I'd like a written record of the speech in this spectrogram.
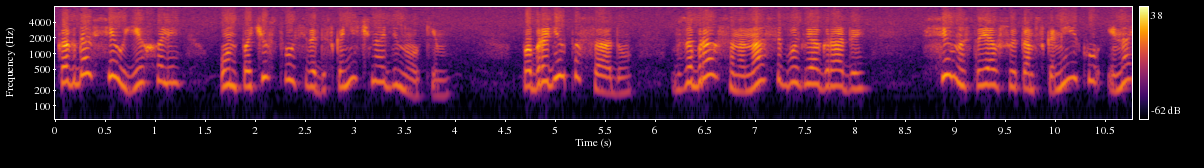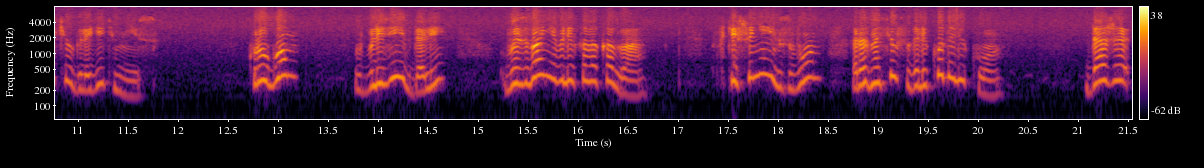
Когда все уехали, он почувствовал себя бесконечно одиноким. Побродил по саду, взобрался на насыпь возле ограды, сел на стоявшую там скамейку и начал глядеть вниз. Кругом, вблизи и вдали, вызванивали колокола. В тишине их звон разносился далеко-далеко. Даже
